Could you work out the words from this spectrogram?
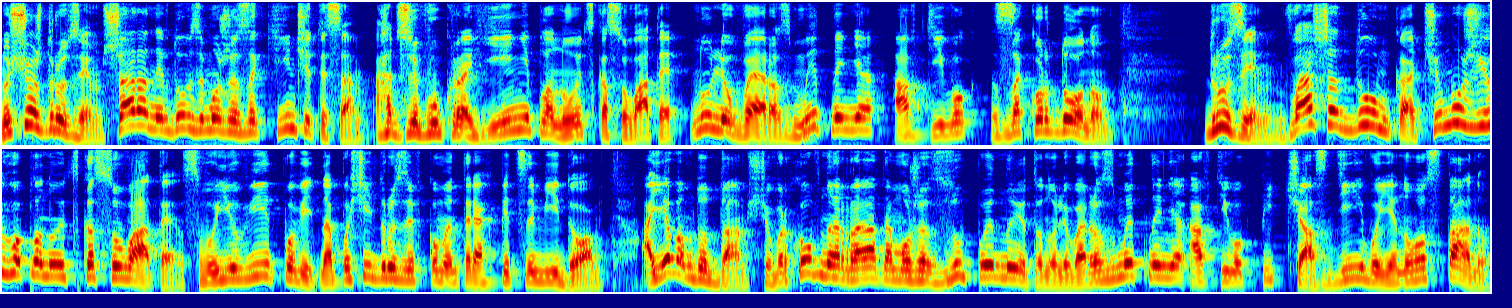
Ну що ж, друзі, шара невдовзі може закінчитися, адже в Україні планують скасувати нульове розмитнення автівок з-за кордону. Друзі, ваша думка, чому ж його планують скасувати? Свою відповідь напишіть, друзі, в коментарях під цим відео. А я вам додам, що Верховна Рада може зупинити нульове розмитнення автівок під час дії воєнного стану,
